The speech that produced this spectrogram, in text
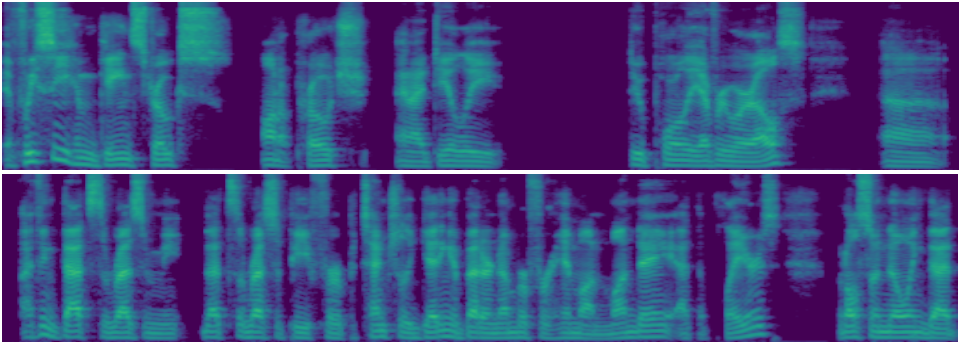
if we see him gain strokes on approach and ideally do poorly everywhere else, uh, I think that's the resume. That's the recipe for potentially getting a better number for him on Monday at the Players, but also knowing that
